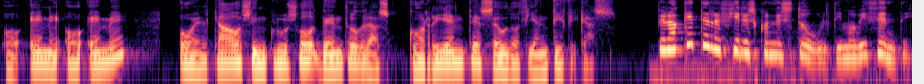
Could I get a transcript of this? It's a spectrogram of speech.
o NOM, o el caos incluso dentro de las corrientes pseudocientíficas. ¿Pero a qué te refieres con esto último, Vicente?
